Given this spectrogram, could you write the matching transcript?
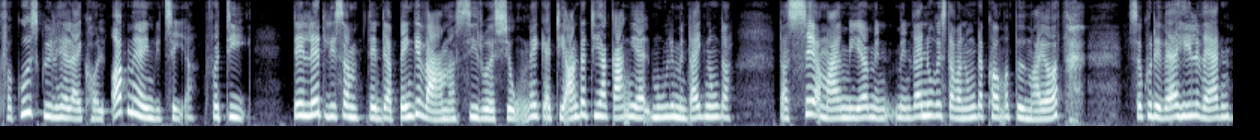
for guds skyld heller ikke holde op med at invitere, fordi det er lidt ligesom den der bænkevarmer situation, ikke? at de andre de har gang i alt muligt, men der er ikke nogen, der der ser mig mere, men, men hvad nu, hvis der var nogen, der kom og bød mig op? Så kunne det være hele verden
